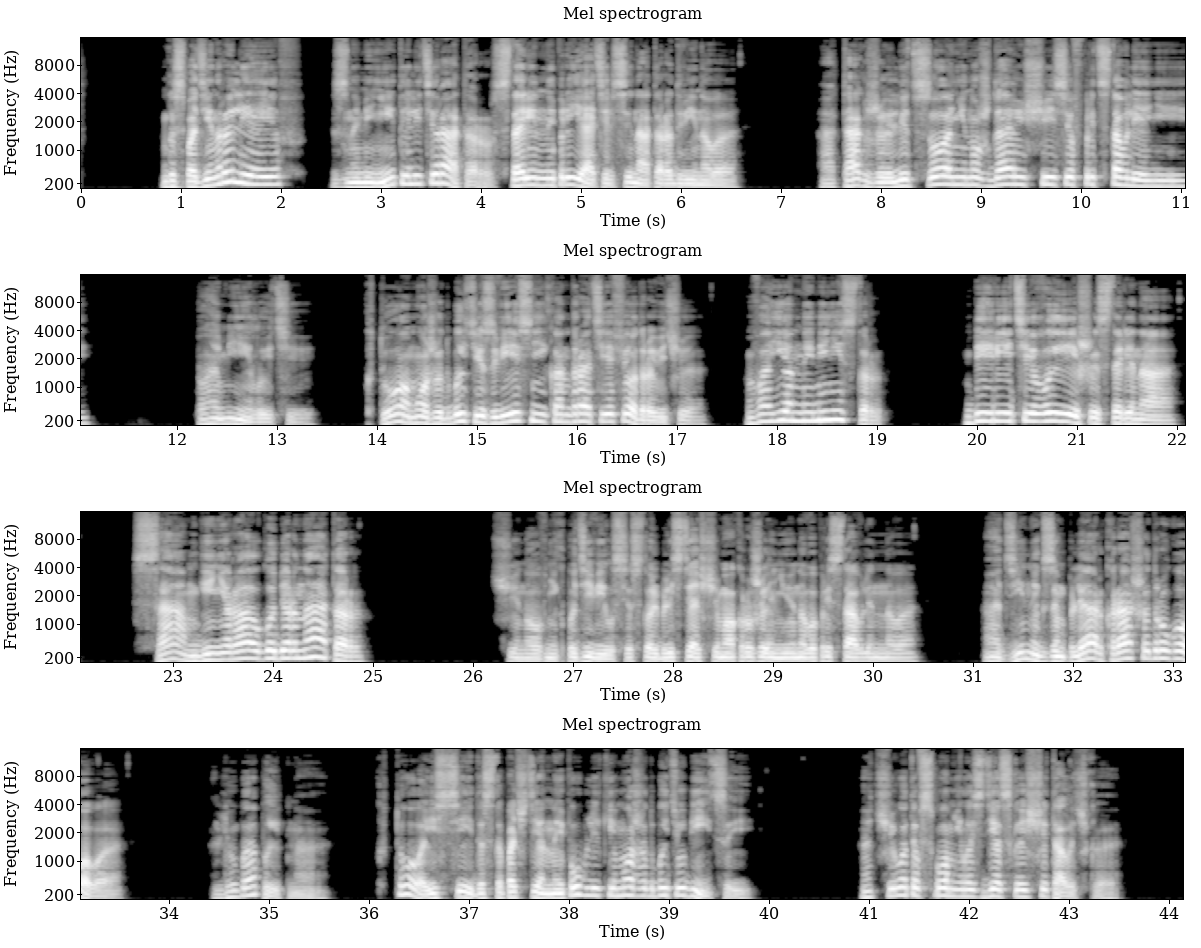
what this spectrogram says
Господин Рылеев, знаменитый литератор, старинный приятель сенатора Двинова, а также лицо, не нуждающееся в представлении. Помилуйте, кто может быть известней Кондратия Федоровича? Военный министр? Берите выше, старина. Сам генерал-губернатор. Чиновник подивился столь блестящему окружению новоприставленного. Один экземпляр краше другого. Любопытно, кто из всей достопочтенной публики может быть убийцей? Отчего-то вспомнилась детская считалочка.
